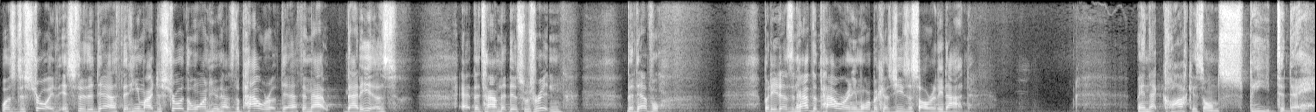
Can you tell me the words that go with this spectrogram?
was destroyed. It's through the death that he might destroy the one who has the power of death, and that, that is, at the time that this was written, the devil. But he doesn't have the power anymore because Jesus already died. Man, that clock is on speed today.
